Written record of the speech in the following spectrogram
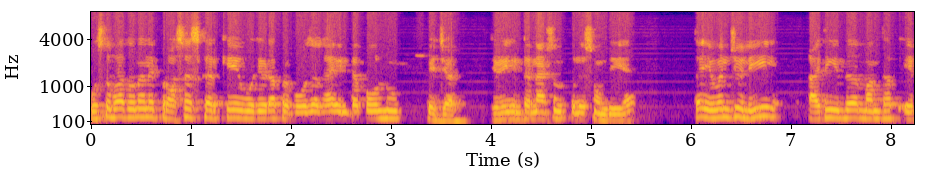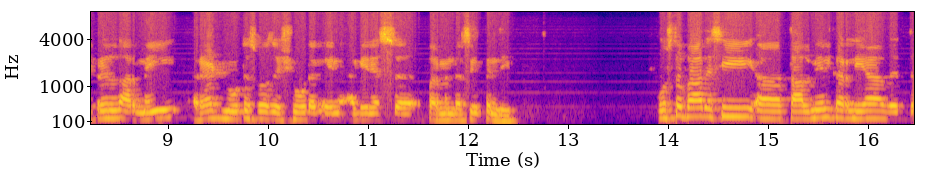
ਉਸ ਤੋਂ ਬਾਅਦ ਉਹਨਾਂ ਨੇ ਪ੍ਰੋਸੈਸ ਕਰਕੇ ਉਹ ਜਿਹੜਾ ਪ੍ਰਪੋਜ਼ਲ ਹੈ ਇੰਟਰਪੋਲ ਨੂੰ ਭੇਜਿਆ ਜਿਹੜੀ ਇੰਟਰਨੈਸ਼ਨਲ ਪੁਲਿਸ ਹੁੰਦੀ ਹੈ। ਤਾਂ eventually I think in the month of April or May, red notice was issued again against Parminder Singh Pindi ਉਸ ਤੋਂ ਬਾਅਦ ਅਸੀਂ ਤਾਲਮੇਲ ਕਰ ਲਿਆ ਵਿਦ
